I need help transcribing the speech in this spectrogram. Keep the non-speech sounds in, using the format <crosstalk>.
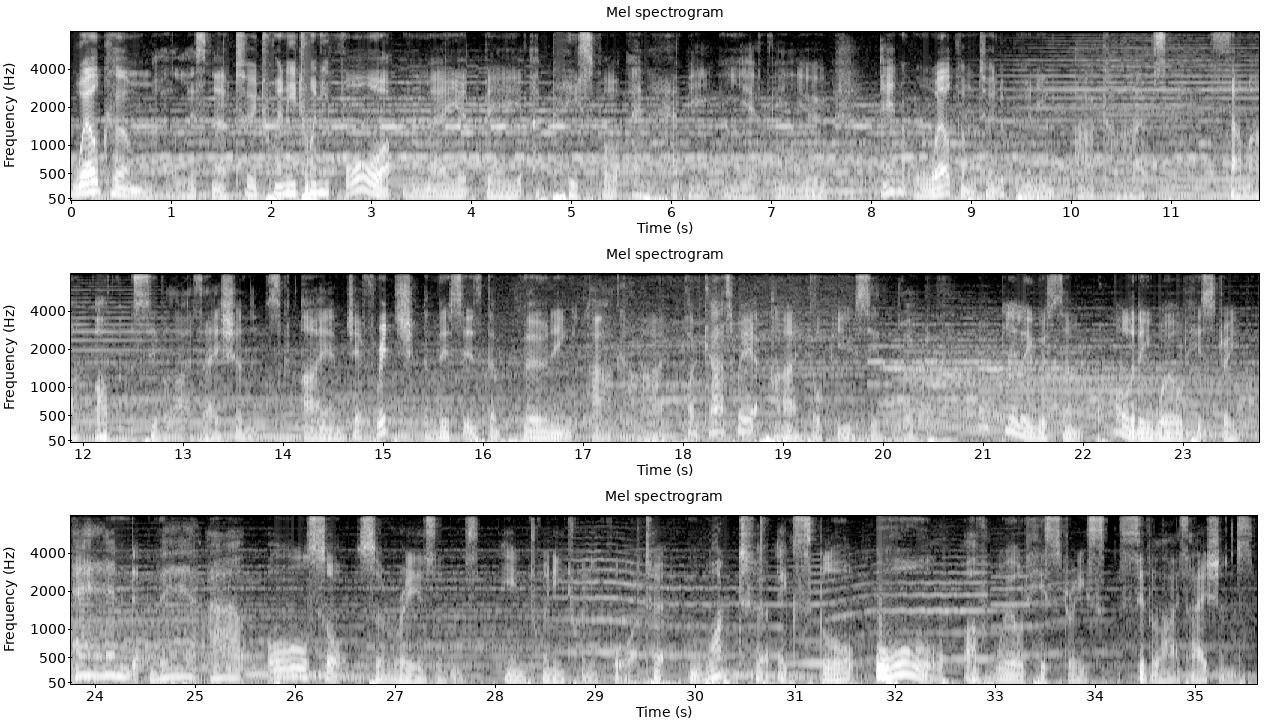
Welcome, listener, to 2024. May it be a peaceful and happy year for you. And welcome to the Burning Archives Summer of Civilizations. I am Jeff Rich. This is the Burning Archive podcast where I help you see the world clearly with some quality world history. And there are all sorts of reasons in 2024 to want to explore all of world history's civilizations.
